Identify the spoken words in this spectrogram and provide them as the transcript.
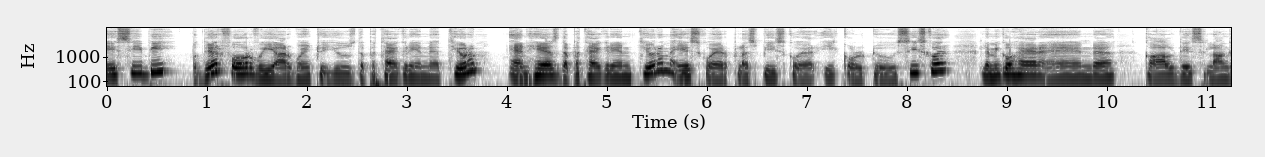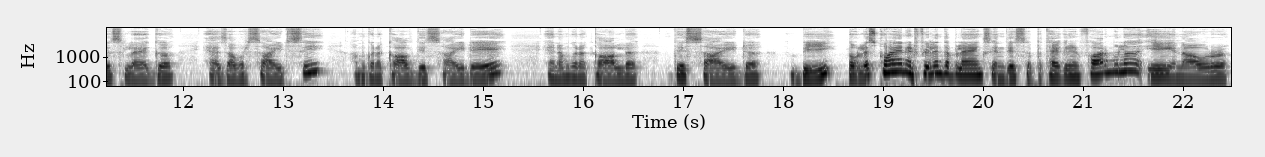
ACB, therefore we are going to use the Pythagorean theorem. And here's the Pythagorean theorem, a square plus b square equal to c square. Let me go ahead and uh, call this longest leg as our side C. I'm going to call this side A and I'm going to call this side B. So let's go ahead and fill in the blanks in this Pythagorean formula. A in our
